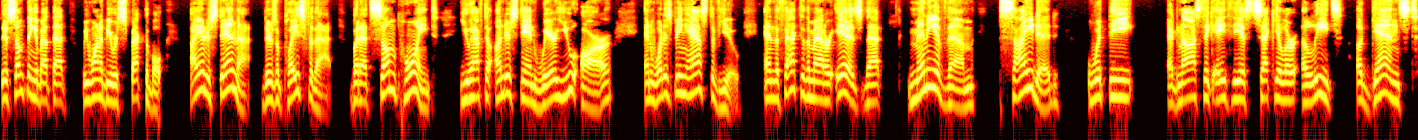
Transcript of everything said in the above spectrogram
there's something about that. We want to be respectable. I understand that. There's a place for that, but at some point you have to understand where you are and what is being asked of you. And the fact of the matter is that many of them sided with the agnostic, atheist, secular elites against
